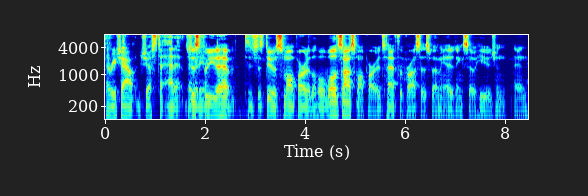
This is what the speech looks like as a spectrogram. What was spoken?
that reach out just to edit. just video. for you to have to just do a small part of the whole. Well, it's not a small part; it's half the process. But I mean, editing's so huge, and and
